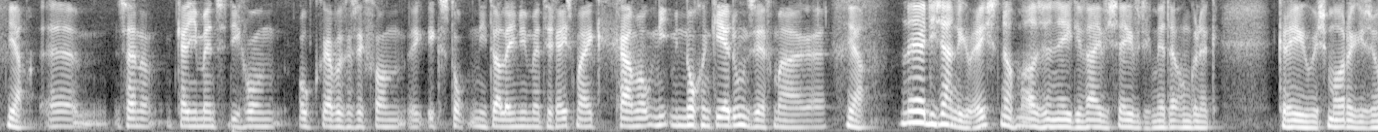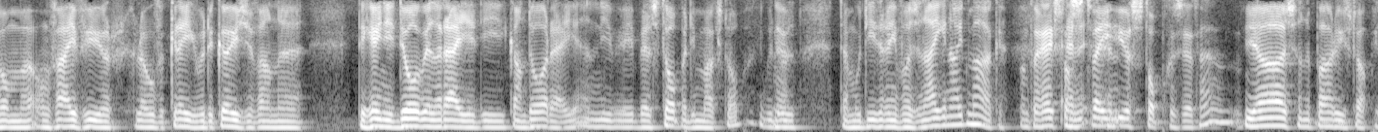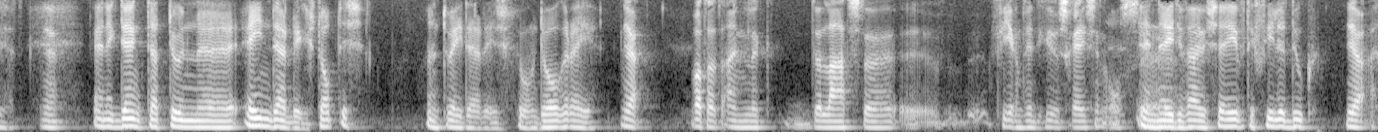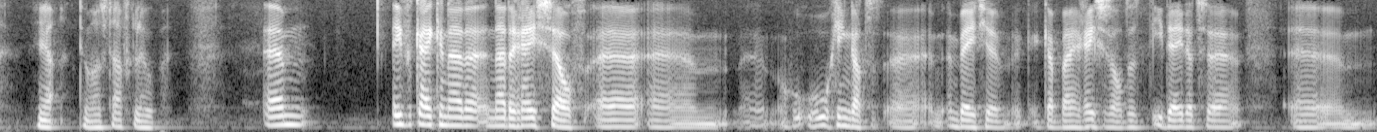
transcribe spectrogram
ja. Ehm, zijn er, ken je mensen die gewoon ook hebben gezegd van... Ik, ik, stop niet alleen nu met die race, maar ik ga hem ook niet nog een keer doen, zeg maar. ja. Nee, die zijn er geweest. Nogmaals, in 1975 met dat ongeluk kregen we s morgens om, om vijf uur, geloof ik, kregen we de keuze van degene die door wil rijden, die kan doorrijden. En die wil stoppen, die mag stoppen. Ik bedoel, ja. Dan moet iedereen voor zijn eigen uitmaken. Want de race was en, twee uur stopgezet, hè? Ja, ze zijn een paar uur stopgezet. Ja. En ik denk dat toen uh, een derde gestopt is. En twee derde is gewoon doorgereden. Ja, wat uiteindelijk de laatste 24 uur race in Os. In 1975 viel het doek. Ja. Ja, toen was het afgelopen. Um, even kijken naar de, naar de race zelf. Uh, um, hoe, hoe ging dat uh, een beetje? Ik heb bij races altijd het idee dat ze um,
